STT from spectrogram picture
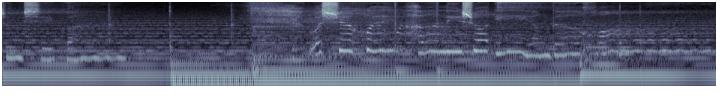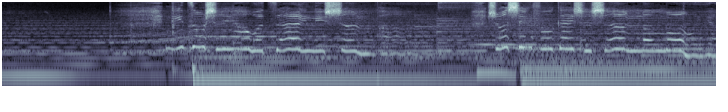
种习惯，我学会和你说一样的话，你总是要我在你身旁，说幸福该是什么模样，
